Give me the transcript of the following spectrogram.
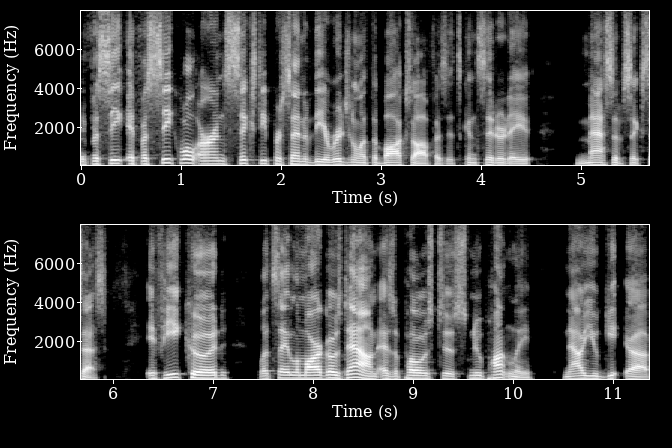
if a se- if a sequel earns 60% of the original at the box office, it's considered a massive success. If he could, let's say Lamar goes down as opposed to Snoop Huntley, now you get uh,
